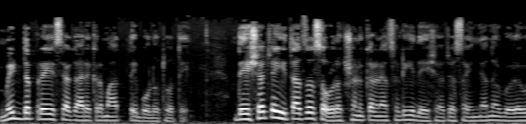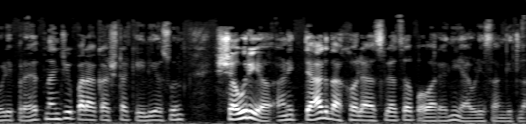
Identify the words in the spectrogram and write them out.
मिड द प्रेस या कार्यक्रमात ते बोलत होते. देशाच्या हिताचं संरक्षण करण्यासाठी देशाच्या सैन्यानं वेळोवेळी प्रयत्नांची पराकाष्ठा केली असून शौर्य आणि त्याग दाखवला असल्याचं पवार यांनी यावेळी सांगितलं.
